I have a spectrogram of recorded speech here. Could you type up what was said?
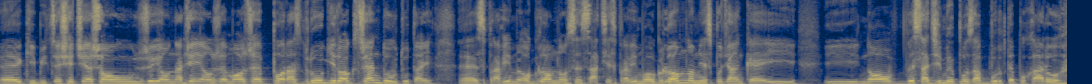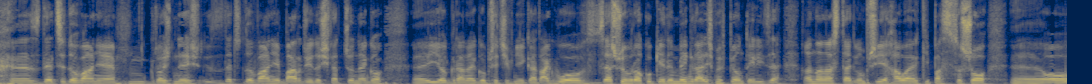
e, kibice się cieszą, żyją nadzieją, że może po raz drugi rok z rzędu tutaj e, sprawimy ogromną sensację, sprawimy ogromną niespodziankę i, i no, wysadzimy poza burtę pucharu zdecydowanie groźny, zdecydowanie bardziej doświadczonego i ogranego przeciwnika. Tak było w zeszłym roku, kiedy my graliśmy w piątej lidze, a na nasz stadion przyjechała ekipa z Sochaux, e, o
